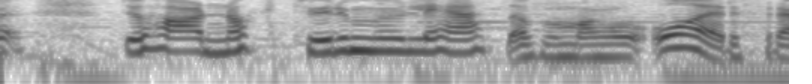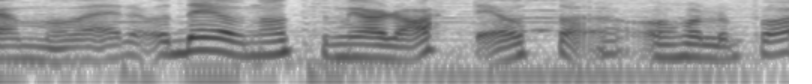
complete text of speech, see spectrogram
Du har nok turmuligheter for mange år fremover, og det er jo noe som gjør det artig også å holde på.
